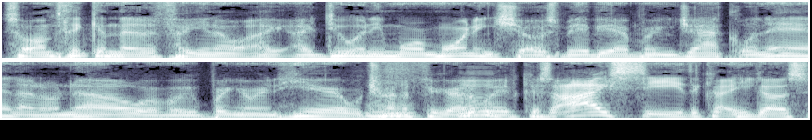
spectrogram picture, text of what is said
So I'm thinking that if you know I, I do any more morning shows, maybe I bring Jacqueline in. I don't know, or we bring her in here. We're trying to mm. figure out a mm. way because I see the. He goes,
